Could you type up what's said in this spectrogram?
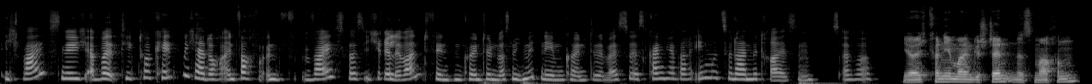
Ich weiß nicht, aber TikTok kennt mich ja doch einfach und weiß, was ich relevant finden könnte und was mich mitnehmen könnte. Weißt du, es kann mich einfach emotional mitreißen. Ist einfach. Ja, ich kann hier mal ein Geständnis machen.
